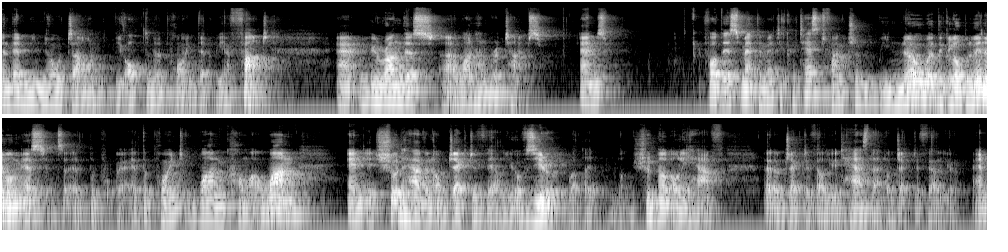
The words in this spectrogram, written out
and then we note down the optimal point that we have found. And we run this uh, 100 times. And for this mathematical test function, we know where the global minimum is. It's at the, at the point 1, comma 1, and it should have an objective value of 0. Well, it should not only have that objective value, it has that objective value. And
